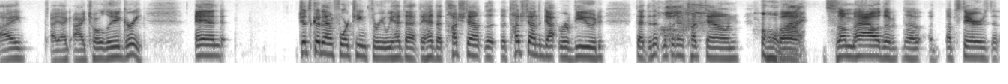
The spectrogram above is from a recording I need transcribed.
I, I, I totally agree. And just go down 14-3. We had that, they had that touchdown, the, the touchdown that got reviewed that didn't look like a touchdown, oh but my. somehow the, the upstairs, the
